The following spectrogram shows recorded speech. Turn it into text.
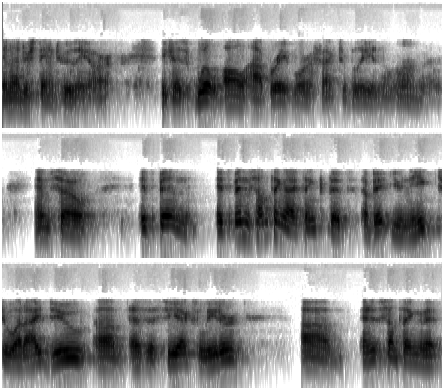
and understand who they are because we'll all operate more effectively in the long run. And so it's been it's been something I think that's a bit unique to what I do um, as a CX leader um, and it's something that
